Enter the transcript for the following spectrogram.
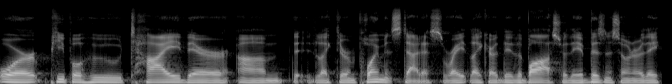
or people who tie their um, th- like their employment status, right? Like, are they the boss? Are they a business owner? They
